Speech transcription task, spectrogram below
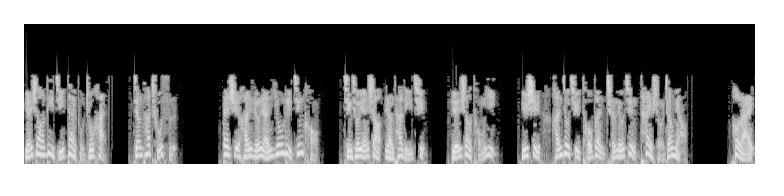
袁绍立即逮捕朱汉，将他处死。但是韩仍然忧虑惊恐，请求袁绍让他离去。袁绍同意，于是韩就去投奔陈留郡太守张邈。后来。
